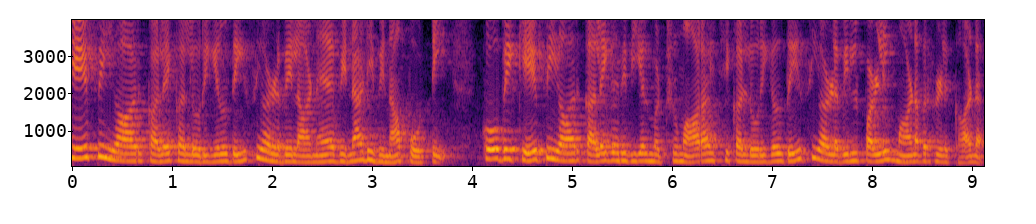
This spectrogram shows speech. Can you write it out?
கேபிஆர் கலைக்கல்லூரியில் தேசிய அளவிலான வினாடி வினா போட்டி. கோவை கேபிஆர் கலை அறிவியல் மற்றும் ஆராய்ச்சி கல்லூரியில் தேசிய அளவில் பள்ளி மாணவர்களுக்கான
